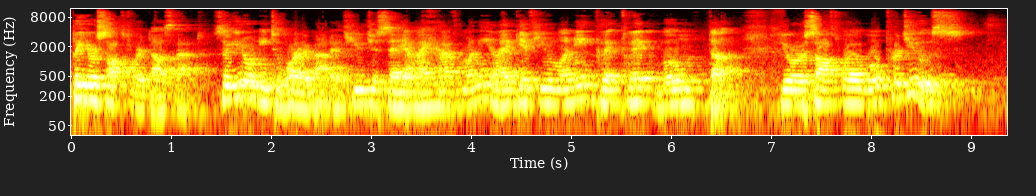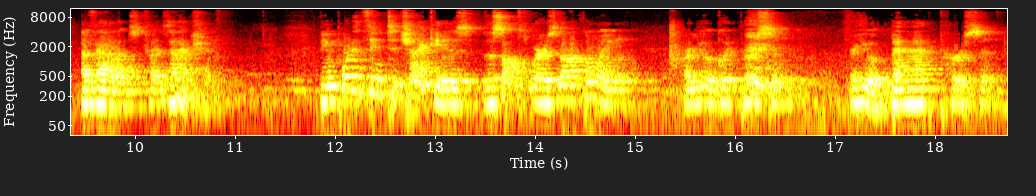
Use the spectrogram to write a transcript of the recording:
But your software does that. So you don't need to worry about it. You just say, I have money, I give you money, click, click, boom, done your software will produce a valid transaction. The important thing to check is the software is not going, are you a good person? Are you a bad person?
